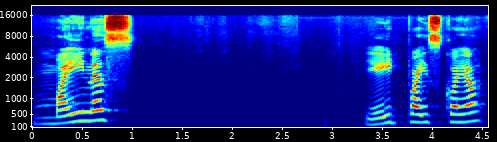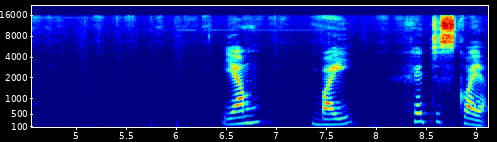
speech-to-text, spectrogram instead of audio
minus 8 pi square m by h square.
